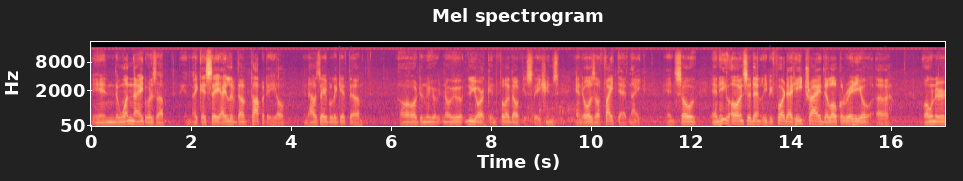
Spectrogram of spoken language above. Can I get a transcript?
And the one night was up, and like I say, I lived on top of the hill, and I was able to get the oh, the New York, New York and Philadelphia stations, and there was a fight that night. And so, and he, oh, incidentally, before that, he tried the local radio uh, owner,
